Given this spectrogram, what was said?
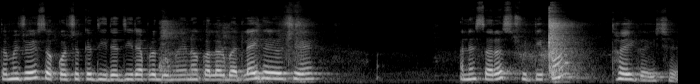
તમે જોઈ શકો છો કે ધીરે ધીરે આપણો ડુંગળીનો કલર બદલાઈ ગયો છે અને સરસ છૂટી પણ થઈ ગઈ છે.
